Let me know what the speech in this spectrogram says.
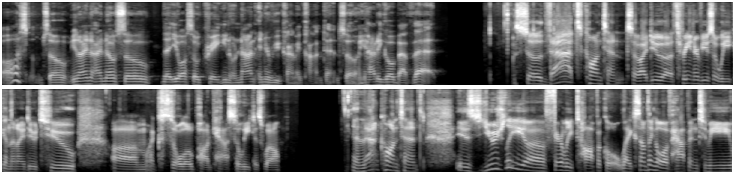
Awesome. So, you know, I, I know so that you also create, you know, non-interview kind of content. So, how do you go about that? So that content so i do uh, three interviews a week and then i do two um, like solo podcasts a week as well. And that content is usually uh, fairly topical. Like something will have happened to me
